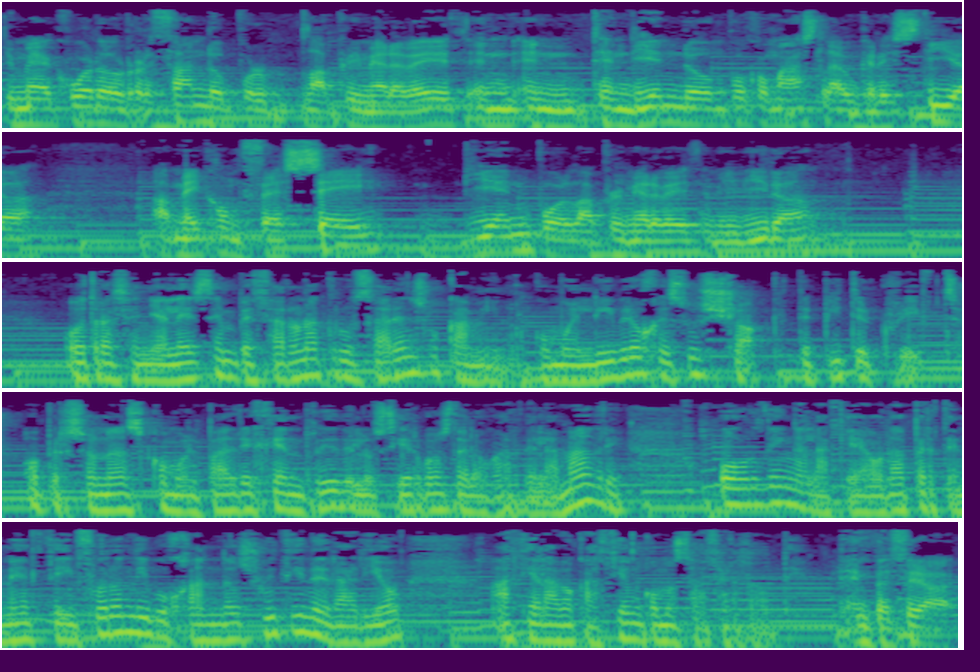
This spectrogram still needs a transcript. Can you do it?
Yo me acuerdo rezando por la primera vez, entendiendo un poco más la Eucaristía, ah, me confesé bien por la primera vez en mi vida otras señales empezaron a cruzar en su camino, como el libro Jesús Shock de Peter Crypt o personas como el padre Henry de los siervos del hogar de la madre, orden a la que ahora pertenece y fueron dibujando su itinerario hacia la vocación como sacerdote. Empecé a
